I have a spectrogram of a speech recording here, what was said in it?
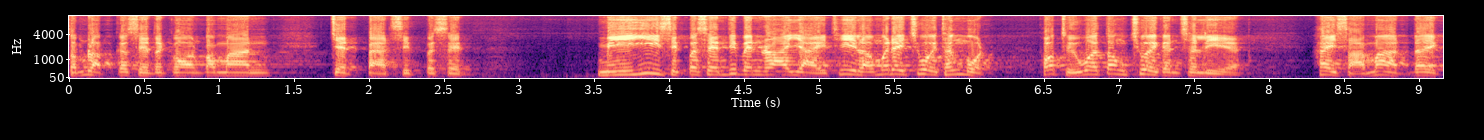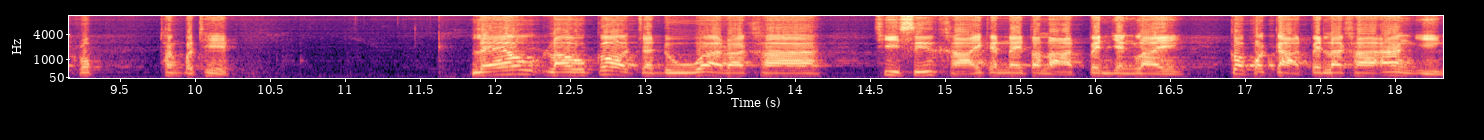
สำหรับเกษตรกรประมาณ 7-80%มี 20%ที่เป็นรายใหญ่ที่เราไม่ได้ช่วยทั้งหมด เพราะถือว่าต้องช่วยกันเฉลี่ยให้สามารถได้ครบทั้งประเทศ แล้วเราก็จะดูว่าราคาที่ซื้อขายกันในตลาดเป็นอย่างไร ก็ประกาศเป็นราคาอ้างอิง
